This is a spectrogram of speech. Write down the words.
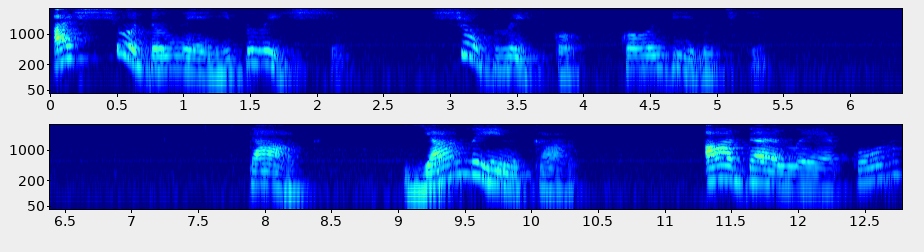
А що до неї ближче? Що близько коло білочки? Так, ялинка. А далеко?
